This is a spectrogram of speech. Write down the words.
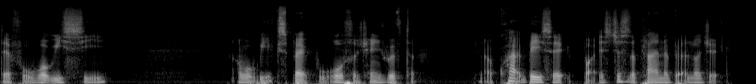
therefore, what we see and what we expect will also change with them. You know, quite basic, but it's just applying a bit of logic.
